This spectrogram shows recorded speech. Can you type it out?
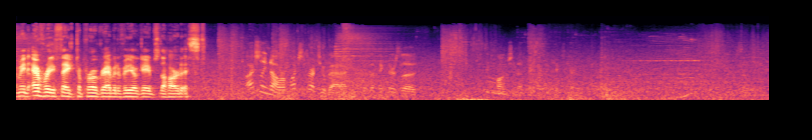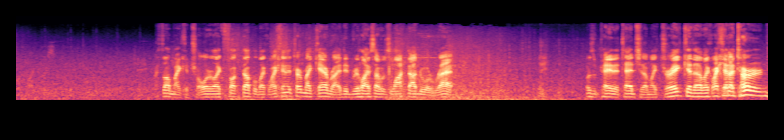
I mean, I mean, everything to program in a video game's the hardest. actually, no. Reflections aren't too bad. Actually, 'cause I think there's a function that basically takes care of. I thought my controller, like, fucked up. I'm like, why can't I turn my camera? I didn't realize I was locked onto a rat. Wasn't paying attention. I'm like, drink, and I'm like, why can't I turn?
